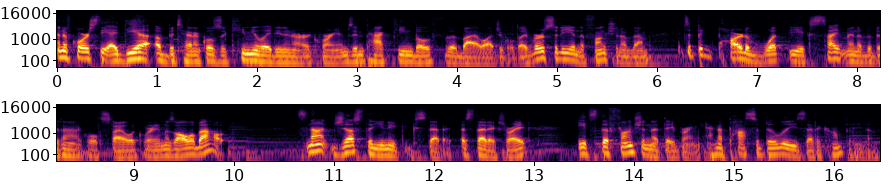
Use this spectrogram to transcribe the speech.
And of course, the idea of botanicals accumulating in our aquariums, impacting both the biological diversity and the function of them, it's a big part of what the excitement of the botanical style aquarium is all about. It's not just the unique aesthetic, aesthetics, right? It's the function that they bring and the possibilities that accompany them.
